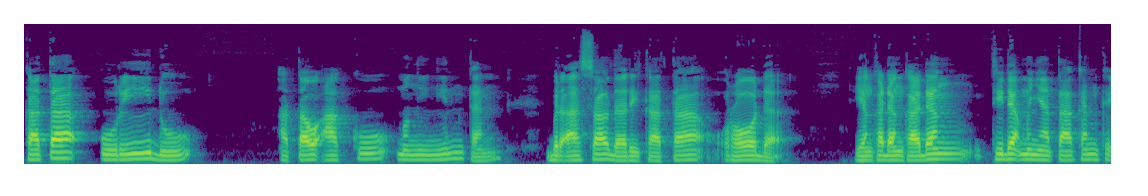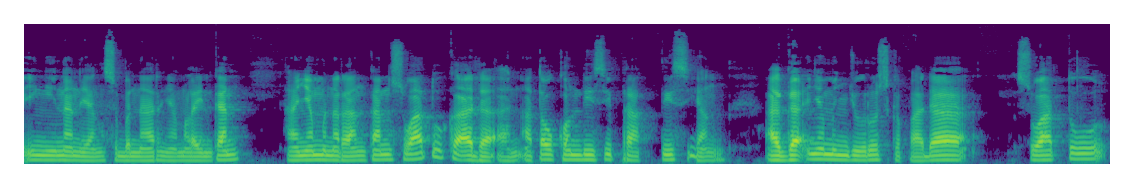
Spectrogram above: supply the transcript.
Kata uridu atau aku menginginkan berasal dari kata roda yang kadang-kadang tidak menyatakan keinginan yang sebenarnya, melainkan hanya menerangkan suatu keadaan atau kondisi praktis yang agaknya menjurus kepada suatu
